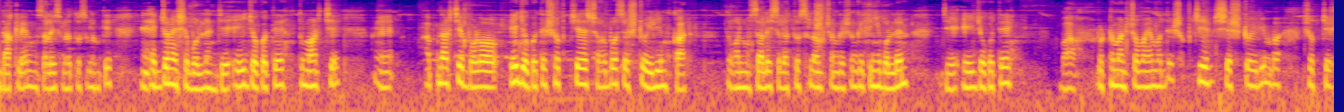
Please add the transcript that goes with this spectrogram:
ডাকলেন মুসা সাল্লাতামকে একজন এসে বললেন যে এই জগতে তোমার চেয়ে আপনার চেয়ে বড় এই জগতে সবচেয়ে সর্বশ্রেষ্ঠ ইলিম কার? তখন মুসা আলাই সাল্লাতাম সঙ্গে সঙ্গে তিনি বললেন যে, এই জগতে বা বর্তমান সময়ের মধ্যে সবচেয়ে শ্রেষ্ঠ ইলিম বা সবচেয়ে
